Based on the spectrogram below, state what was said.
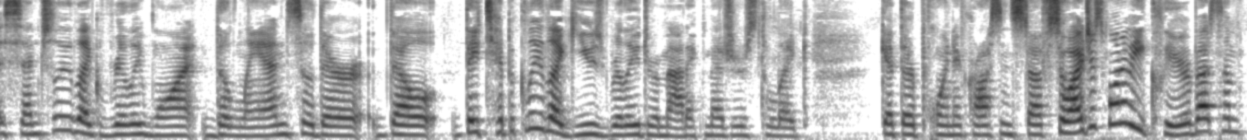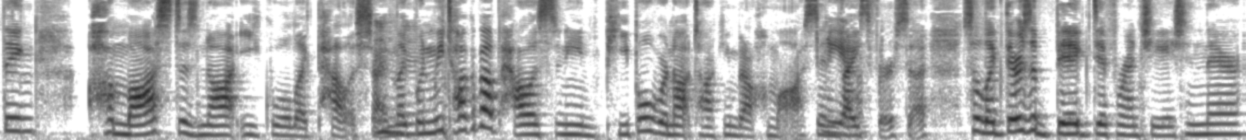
essentially like really want the land so they're they'll they typically like use really dramatic measures to like get their point across and stuff. So I just want to be clear about something. Hamas does not equal like Palestine. Like when we talk about Palestinian people, we're not talking about Hamas and Yeah. vice versa. So like there's a big differentiation there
